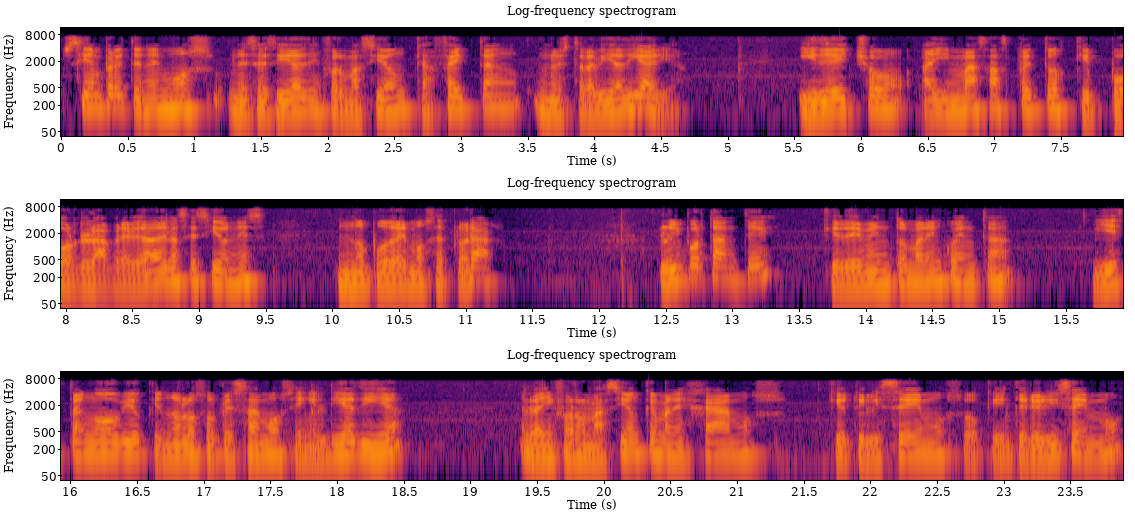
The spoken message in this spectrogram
siempre tenemos necesidades de información que afectan nuestra vida diaria. Y de hecho hay más aspectos que por la brevedad de las sesiones no podemos explorar. Lo importante que deben tomar en cuenta, y es tan obvio que no lo sopesamos en el día a día, la información que manejamos, que utilicemos o que interioricemos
